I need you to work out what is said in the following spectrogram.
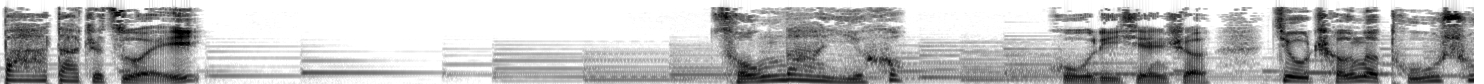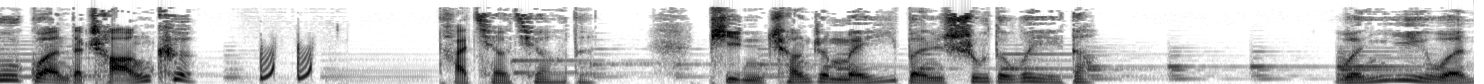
吧嗒着嘴。从那以后。狐狸先生就成了图书馆的常客。他悄悄的品尝着每本书的味道，闻一闻，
